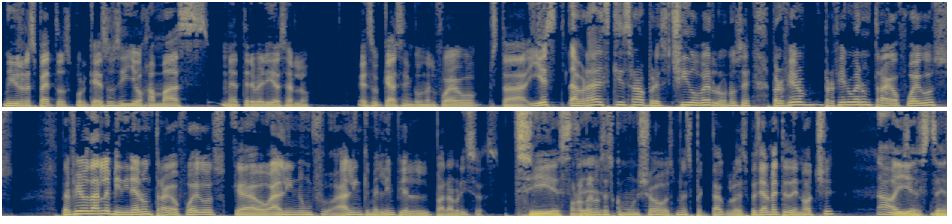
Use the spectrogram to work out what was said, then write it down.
mis respetos porque eso sí yo jamás me atrevería a hacerlo. Eso que hacen con el fuego está y es la verdad es que es raro, pero es chido verlo, no sé. Prefiero prefiero ver un tragafuegos. Prefiero darle mi dinero a un tragafuegos que a alguien un a alguien que me limpie el parabrisas. Sí, este. Por lo menos es como un show, es un espectáculo, especialmente de noche. No, y Sí, es este,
